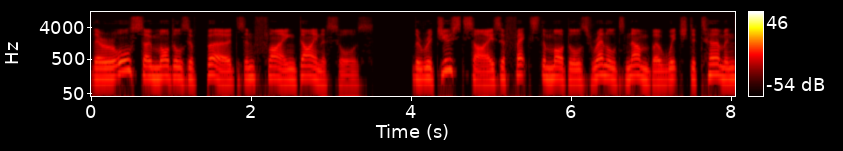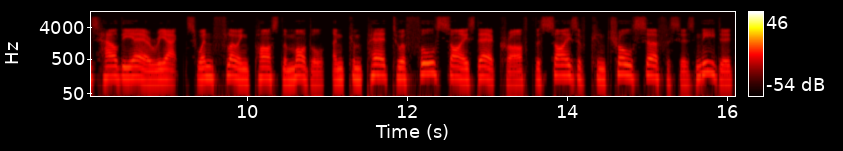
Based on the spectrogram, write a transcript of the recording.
There are also models of birds and flying dinosaurs. The reduced size affects the model's Reynolds number which determines how the air reacts when flowing past the model, and compared to a full-sized aircraft the size of control surfaces needed,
